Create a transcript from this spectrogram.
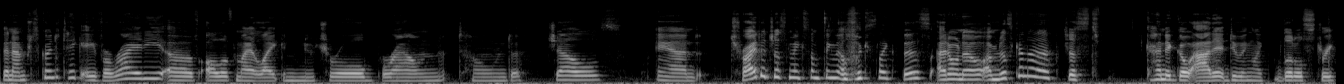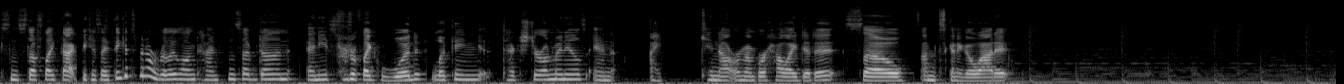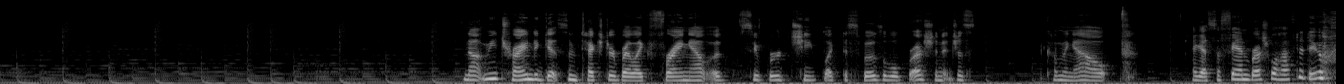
Then I'm just going to take a variety of all of my like neutral brown toned gels and try to just make something that looks like this. I don't know. I'm just gonna just kind of go at it doing like little streaks and stuff like that because I think it's been a really long time since I've done any sort of like wood looking texture on my nails and I cannot remember how I did it. So I'm just gonna go at it. Not me trying to get some texture by like fraying out a super cheap like disposable brush and it just coming out. I guess a fan brush will have to do.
